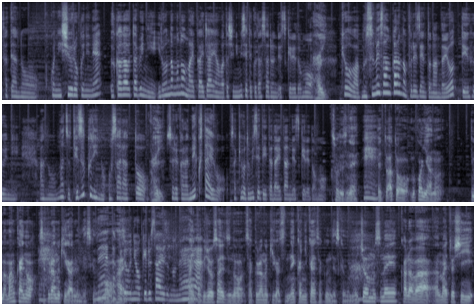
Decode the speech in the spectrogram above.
さてあのここに収録にね伺うたびにいろんなものを毎回ジャイアン私に見せてくださるんですけれども、はい、今日は娘さんからのプレゼントなんだよっていうふうにあのまず手作りのお皿とはい、それからネクタイを先ほど見せていただいたんですけれども、そうですね。ええ。っと、あと、向こうにあの、今満開の桜の木があるんですけども、ねはい。卓上に置けるサイズのね、はい、卓上サイズの桜の木がですね年間2回咲くんですけども、一応娘からはあ毎年、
